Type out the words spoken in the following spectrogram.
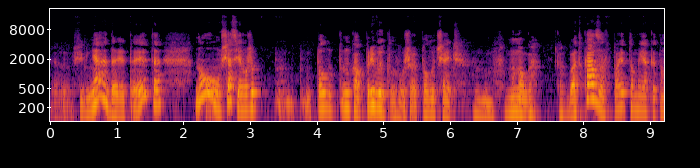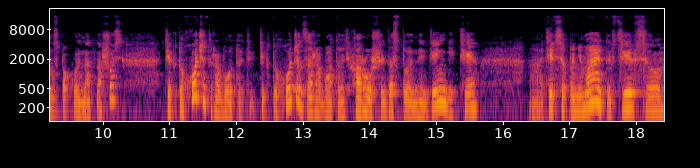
э, фигня, да это это. Ну, сейчас я уже, ну как, привыкла уже получать много как бы отказов, поэтому я к этому спокойно отношусь. Те, кто хочет работать, те, кто хочет зарабатывать хорошие, достойные деньги, те, а, те все понимают и те все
